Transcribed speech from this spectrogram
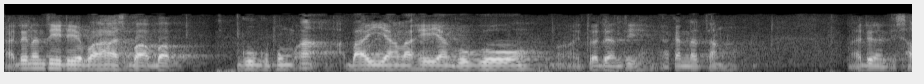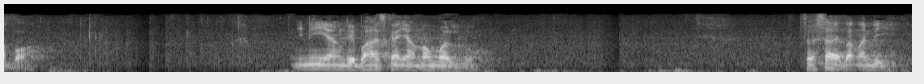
Ada nanti dia bahas bab-bab gugur ah, bayi yang lahir yang gugur ah, itu ada nanti akan datang. Ada nanti sabar. Ini yang dibahaskan yang normal dulu. Selesai bab mandi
